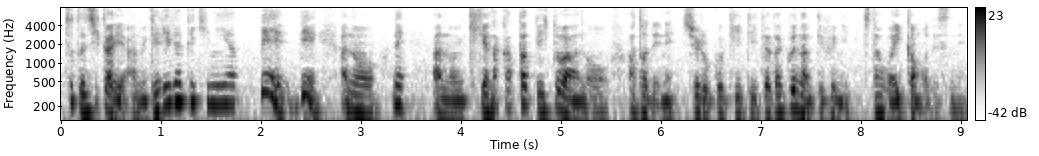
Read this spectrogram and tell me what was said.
ちょっと次回、あの、ゲリラ的にやって、で、あの、ね、あの、聞けなかったって人は、あの、後でね、収録を聞いていただくなんていう風にした方がいいかもですね。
